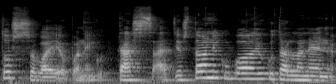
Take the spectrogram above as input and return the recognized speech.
tossa vai jopa niinku tässä. Et jos tää on niinku vaan joku tällainen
